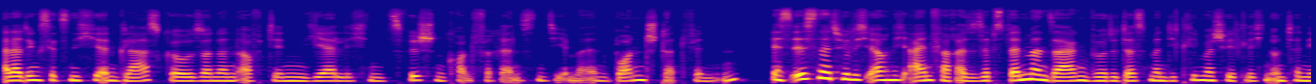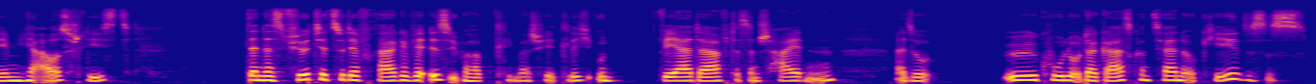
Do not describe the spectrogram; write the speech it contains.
Allerdings jetzt nicht hier in Glasgow, sondern auf den jährlichen Zwischenkonferenzen, die immer in Bonn stattfinden. Es ist natürlich auch nicht einfach, also selbst wenn man sagen würde, dass man die klimaschädlichen Unternehmen hier ausschließt, denn das führt ja zu der Frage, wer ist überhaupt klimaschädlich und wer darf das entscheiden? Also Öl, Kohle oder Gaskonzerne, okay, das ist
